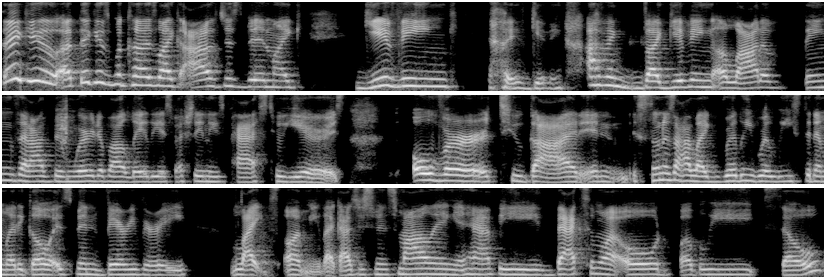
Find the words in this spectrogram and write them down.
Thank you. I think it's because like I've just been like giving, giving. I've been like giving a lot of things that I've been worried about lately, especially in these past two years, over to God. And as soon as I like really released it and let it go, it's been very, very light on me. Like I've just been smiling and happy, back to my old bubbly self.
